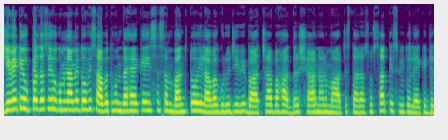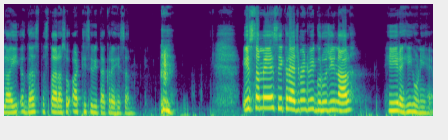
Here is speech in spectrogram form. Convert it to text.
ਜਿਵੇਂ ਕਿ ਉੱਪਰ ਦੱਸੇ ਹੁਕਮਨਾਮੇ ਤੋਂ ਵੀ ਸਾਬਤ ਹੁੰਦਾ ਹੈ ਕਿ ਇਸ ਸੰਬੰਧ ਤੋਂ ਇਲਾਵਾ ਗੁਰੂ ਜੀ ਵੀ ਬਾਦਸ਼ਾਹ ਬਹਾਦਰ ਸ਼ਾਹ ਨਾਲ ਮਾਰਚ 1707 ਈਸਵੀ ਤੋਂ ਲੈ ਕੇ ਜੁਲਾਈ, ਅਗਸਤ 1708 ਈਸਵੀ ਤੱਕ ਰਹੇ ਸਨ। ਇਸ ਸਮੇਂ ਸਿੱਖ ਰੈਜੀਮੈਂਟ ਵੀ ਗੁਰੂ ਜੀ ਨਾਲ ਹੀ ਰਹੀ ਹੋਣੀ ਹੈ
